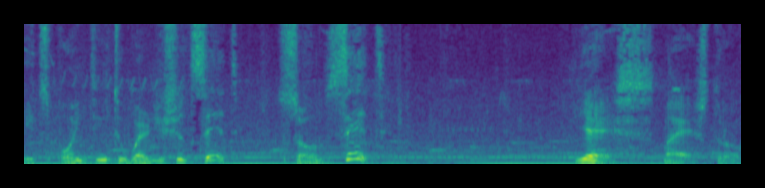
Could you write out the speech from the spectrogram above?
It's pointing to where you should sit. So sit. Yes, maestro.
